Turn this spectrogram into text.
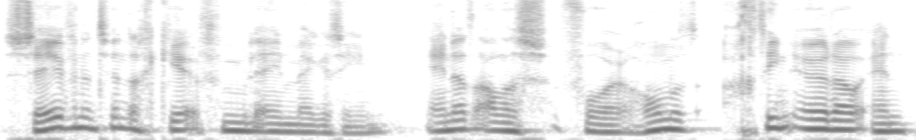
27 keer Formule 1 magazine. En dat alles voor 118 euro en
